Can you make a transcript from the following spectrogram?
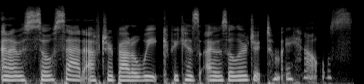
And I was so sad after about a week because I was allergic to my house.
